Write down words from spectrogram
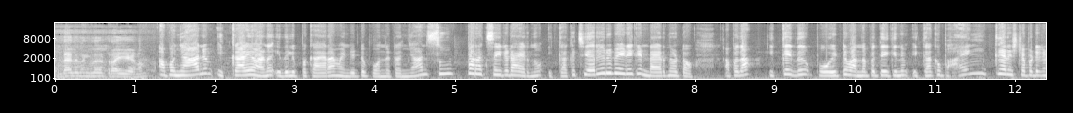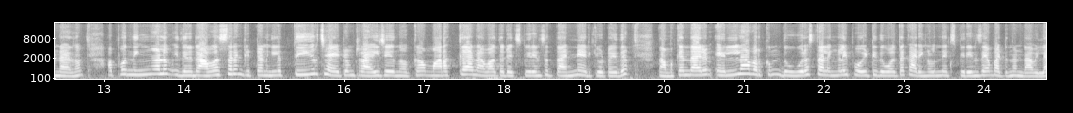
എന്തായാലും നിങ്ങൾ ട്രൈ ചെയ്യണം. അപ്പോൾ ഞാനും ഇക്കായുമാണ് ഇതിലിപ്പോൾ കയറാൻ വേണ്ടിട്ട് പോകുന്നത് കേട്ടോ ഞാൻ സൂപ്പർ എക്സൈറ്റഡ് ആയിരുന്നു. ഇക്കാക്ക് ചെറിയൊരു പേടിയൊക്കെ ഉണ്ടായിരുന്നു കേട്ടോ അപ്പോൾ ദാ ഇക്ക ഇത് പോയിട്ട് വന്നപ്പോഴത്തേക്കിനും ഇക്കാക്ക് ഭയങ്കര ഇഷ്ടപ്പെട്ടിട്ടുണ്ടായിരുന്നു. അപ്പോൾ നിങ്ങളും ഇതിനൊരു അവസരം കിട്ടുകയാണെങ്കിൽ തീർച്ചയായിട്ടും ട്രൈ ചെയ്ത് നോക്കുക. മറക്കാനാവാത്തൊരു എക്സ്പീരിയൻസ് തന്നെയായിരിക്കും കേട്ടോ ഇത്. നമുക്കെന്തായാലും എല്ലാവർക്കും ദൂര സ്ഥലങ്ങളിൽ പോയിട്ട് ഇതുപോലത്തെ കാര്യങ്ങളൊന്നും എക്സ്പീരിയൻസ് ചെയ്യാൻ പറ്റുന്നുണ്ടാവില്ല.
